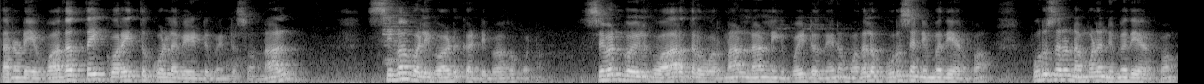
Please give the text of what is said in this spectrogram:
தன்னுடைய வதத்தை குறைத்து கொள்ள வேண்டும் என்று சொன்னால் சிவ வழிபாடு கண்டிப்பாக பண்ணணும் சிவன் கோயிலுக்கு வாரத்தில் ஒரு நாள் நாள் நீங்கள் போயிட்டு வந்தீங்கன்னா முதல்ல புருஷன் நிம்மதியாக இருப்போம் புருஷனும் நம்மளும் நிம்மதியாக இருப்போம்.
